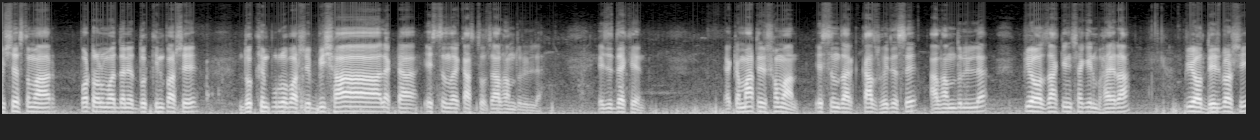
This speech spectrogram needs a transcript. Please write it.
বিশেষ তোমার পটল ময়দানের দক্ষিণ পাশে, দক্ষিণ পূর্ব পাশে বিশাল একটা স্ট্যান্ডার কাজ চলছে, আলহামদুলিল্লাহ। এই যে দেখেন, একটা মাঠের সমান স্ট্যান্ডার কাজ হইতেছে, আলহামদুলিল্লাহ। প্রিয় জাকিন সাকিন ভাইরা প্রিয় দেশবাসী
